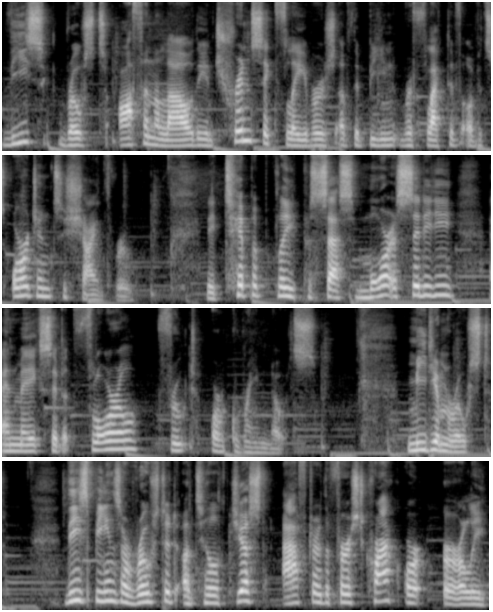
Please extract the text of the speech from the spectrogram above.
These roasts often allow the intrinsic flavors of the bean reflective of its origin to shine through. They typically possess more acidity and may exhibit floral, fruit, or grain notes. Medium roast. These beans are roasted until just after the first crack or early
